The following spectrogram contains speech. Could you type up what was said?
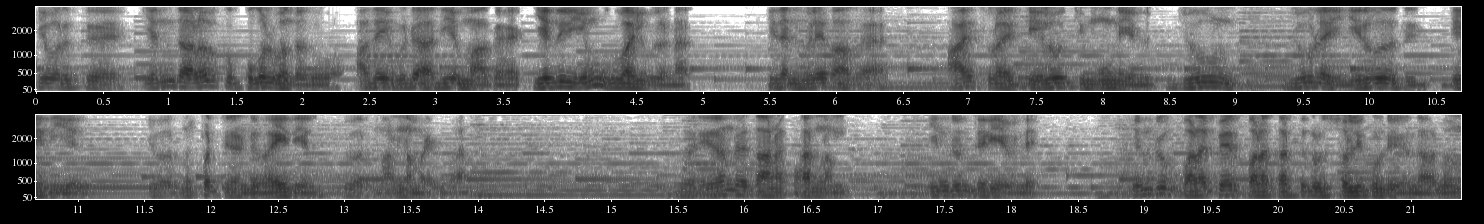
இவருக்கு எந்த அளவுக்கு புகழ் வந்ததோ அதை விட அதிகமாக எதிரியும் உருவாகியுள்ளனர். இதன் விளைவாக ஆயிரத்தி தொள்ளாயிரத்தி எழுவத்தி மூணில் ஜூன் ஜூலை இருபது தேதியில் இவர் முப்பத்தி ரெண்டு வயதில் இவர் மரணமடைந்தார். இவர் இறந்ததற்கான காரணம் இன்றும் தெரியவில்லை. இன்றும் பல பேர் பல கருத்துக்கள் சொல்லிக் கொண்டிருந்தாலும்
